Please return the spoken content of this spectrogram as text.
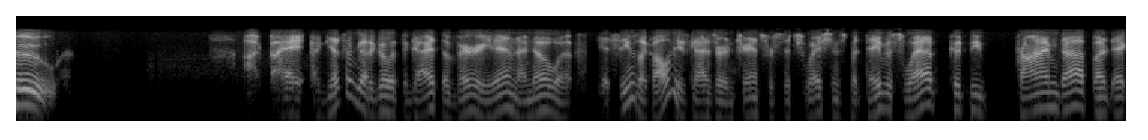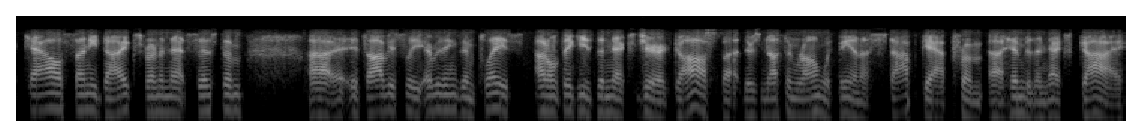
who? I, I, guess I've got to go with the guy at the very end. I know uh, it seems like all these guys are in transfer situations, but Davis Webb could be primed up at, at Cal. Sonny Dykes running that system. Uh, it's obviously everything's in place. I don't think he's the next Jared Goff, but there's nothing wrong with being a stopgap from uh, him to the next guy,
